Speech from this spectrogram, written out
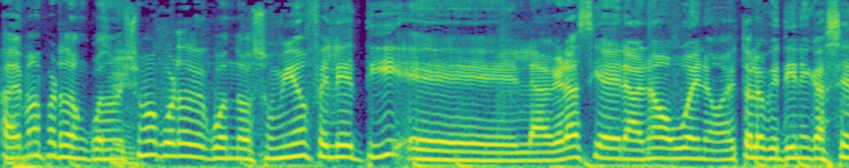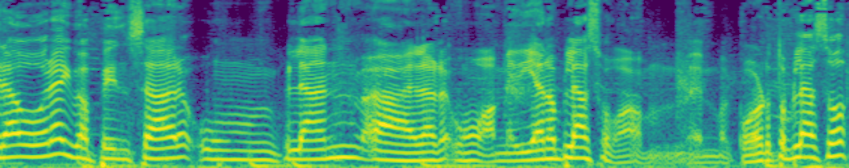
además, perdón, cuando sí. yo me acuerdo que cuando asumió Feletti, eh, la gracia era, no, bueno, esto es lo que tiene que hacer ahora y va a pensar un plan a, a mediano plazo, a, a, corto plazo,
